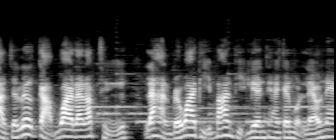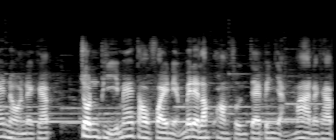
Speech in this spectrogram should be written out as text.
อาจจะเลิกกราบไหว้และนับถือ และหันไปไหว้ผีบ้านผีเรือนแทนกันหมดแล้วแน่นอนนะครับ จนผีแม่เตาไฟเนี่ยไม่ได้รับความสนใจเป็นอย่างมากนะครับ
